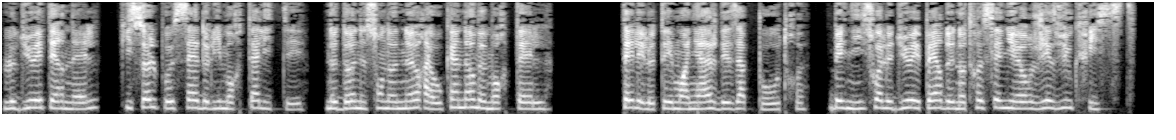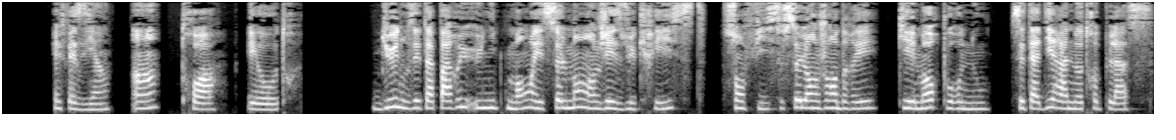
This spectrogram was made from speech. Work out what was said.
Le Dieu éternel, qui seul possède l'immortalité, ne donne son honneur à aucun homme mortel. Tel est le témoignage des apôtres, béni soit le Dieu et Père de notre Seigneur Jésus-Christ. Éphésiens 1, 3, et autres. Dieu nous est apparu uniquement et seulement en Jésus-Christ, son Fils seul engendré, qui est mort pour nous, c'est-à-dire à notre place.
